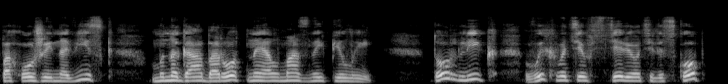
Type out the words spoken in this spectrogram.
похожий на виск многооборотной алмазной пилы. Торлик, выхватив стереотелескоп,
